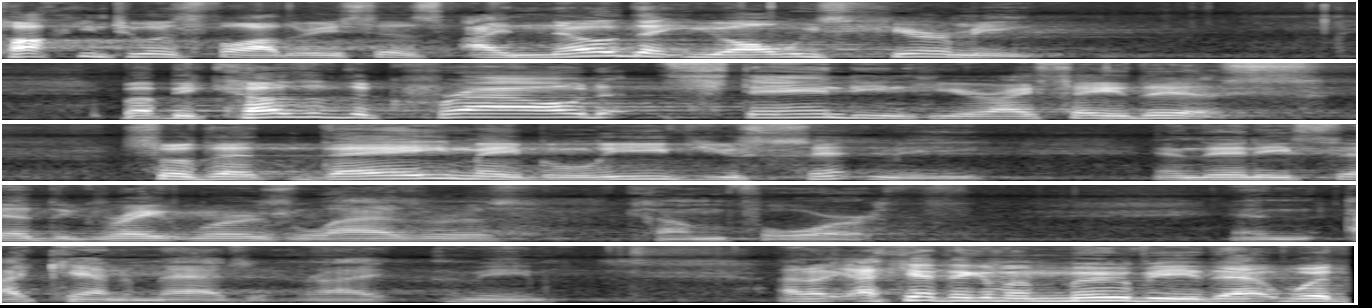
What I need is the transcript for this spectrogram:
talking to his father, he says, I know that you always hear me. But because of the crowd standing here, I say this, so that they may believe you sent me. And then he said the great words, Lazarus, come forth. And I can't imagine, right? I mean, I can't think of a movie that would,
